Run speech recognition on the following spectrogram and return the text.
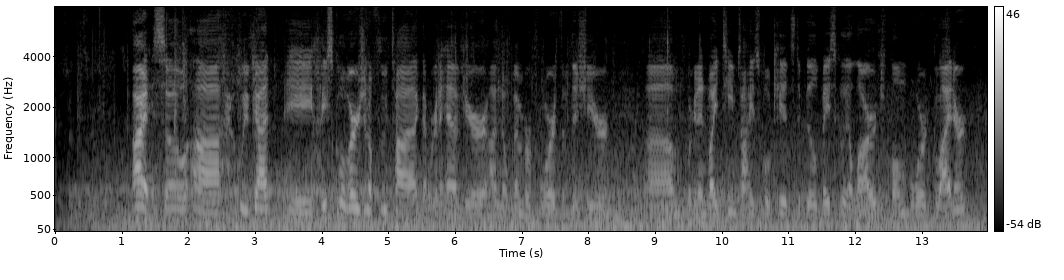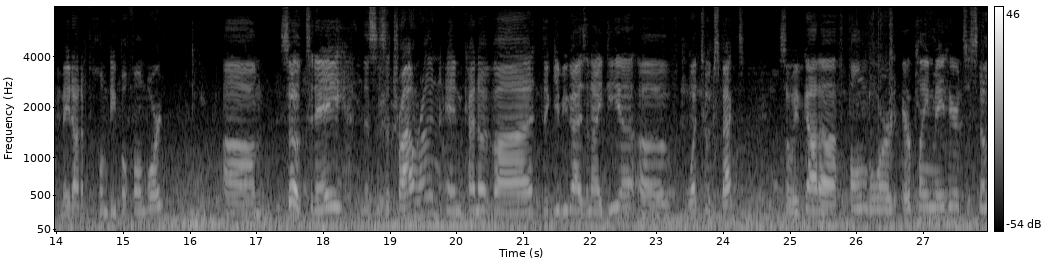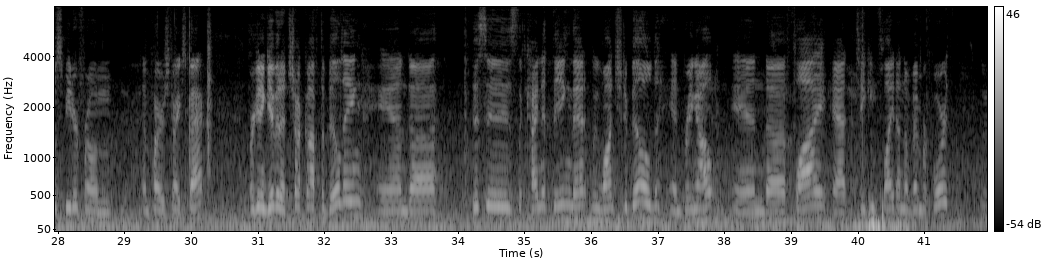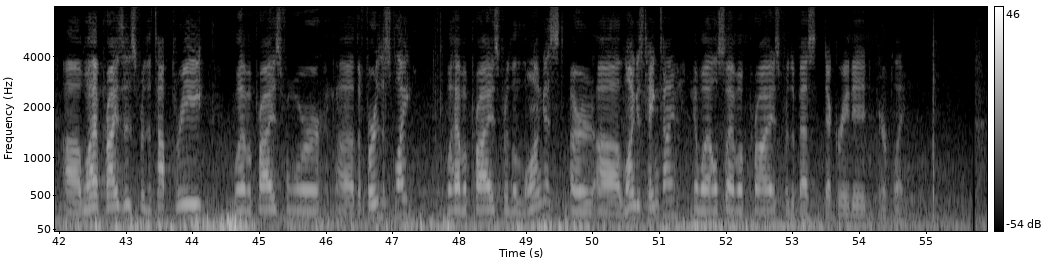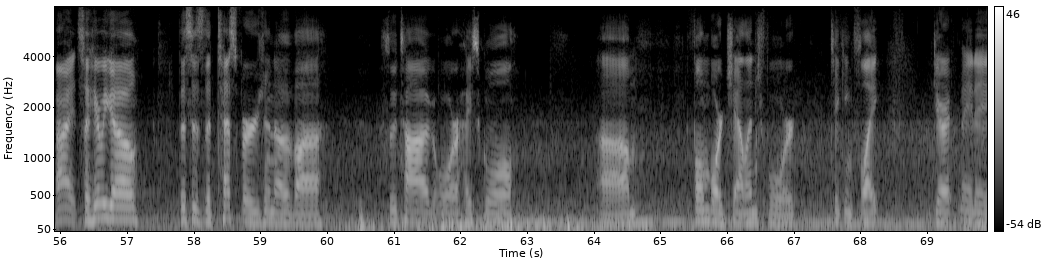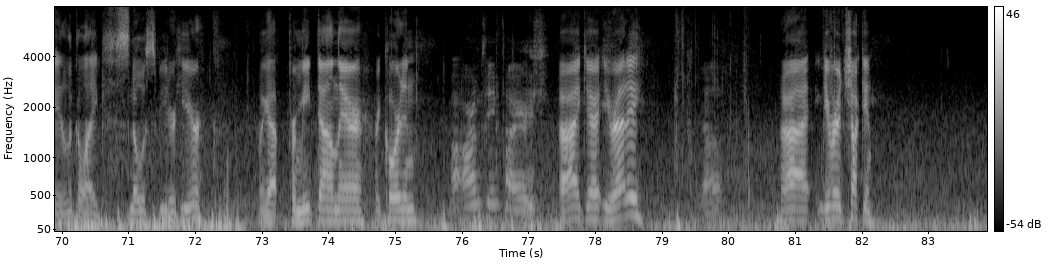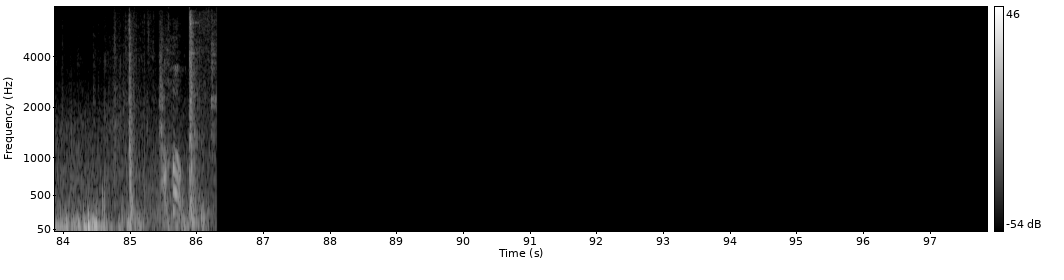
All right, so uh, we've got a high school version of Flugtag that we're going to have here on November 4th of this year. Um, we're going to invite teams of high school kids to build basically a large foam board glider made out of Home Depot foam board. Um, so today, this is a trial run and kind of uh, to give you guys an idea of what to expect. So we've got a foam board airplane made here. It's a snow speeder from Empire Strikes Back. We're gonna give it a chuck off the building and uh, this is the kind of thing that we want you to build and bring out and uh, fly at taking flight on November 4th. Uh, we'll have prizes for the top three. We'll have a prize for uh, the furthest flight. We'll have a prize for the longest or uh, longest hang time, and we'll also have a prize for the best decorated airplane. All right, so here we go. This is the test version of uh, Flugtag or high school um, foam board challenge for taking flight. Garrett made a look-alike snow speeder here. We got Permeet down there recording. My arm's getting tired. All right, Garrett, you ready? Yeah. All right, give her a chucking. Oh.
